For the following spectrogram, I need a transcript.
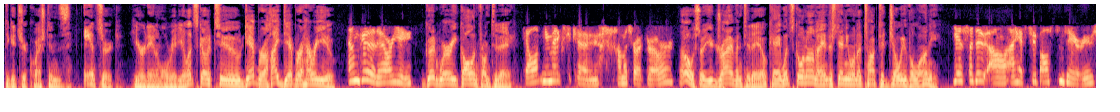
to get your questions answered here at Animal Radio. Let's go to Deborah. Hi, Deborah. How are you? I'm good. How are you? Good. Where are you calling from today? Gallup, New Mexico. I'm a truck driver. Oh, so you're driving today. Okay. What's going on? I understand you want to talk to Joey Villani. Yes, I do. Uh, I have two Boston Terriers,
